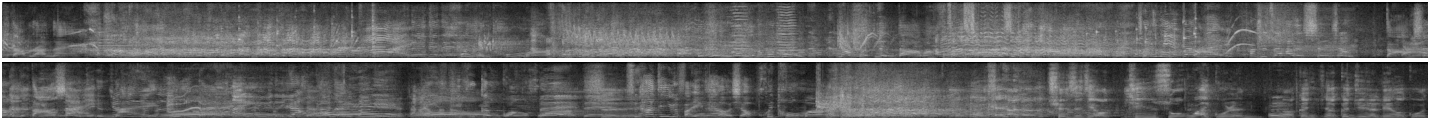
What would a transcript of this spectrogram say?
你打不打奶啊？” 对对对，会很痛吗？一点都不痛，那会变大吗？什么是变大？所以弄了半天，他是在他的身上。打上打上那个奶，牛奶浴的让牛奶浴，让皮肤更光滑。对对，所以他第一个反应太好笑，会痛吗？对，因为现在呢，全世界哦，听说外国人啊，根要根据联合国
